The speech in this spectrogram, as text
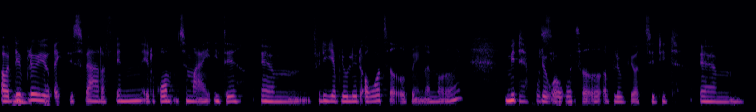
Og det Mm. blev jo rigtig svært at finde et rum til mig i det, øhm, fordi jeg blev lidt overtaget på en eller anden måde. Ikke? Mit Ja, blev overtaget og blev gjort til dit. Øhm,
